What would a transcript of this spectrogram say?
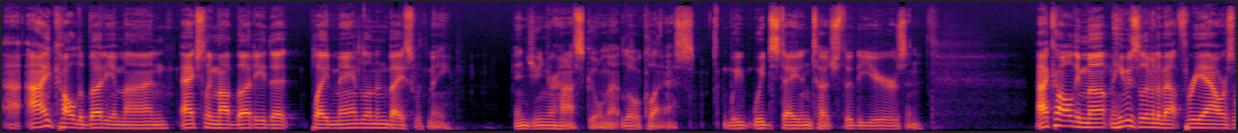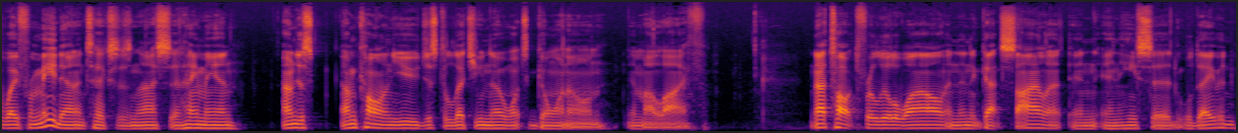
I, called a buddy of mine, actually my buddy that played mandolin and bass with me in junior high school in that little class. We we'd stayed in touch through the years and. I called him up, and he was living about three hours away from me down in Texas. And I said, "Hey, man, I'm just I'm calling you just to let you know what's going on in my life." And I talked for a little while, and then it got silent. And and he said, "Well, David,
